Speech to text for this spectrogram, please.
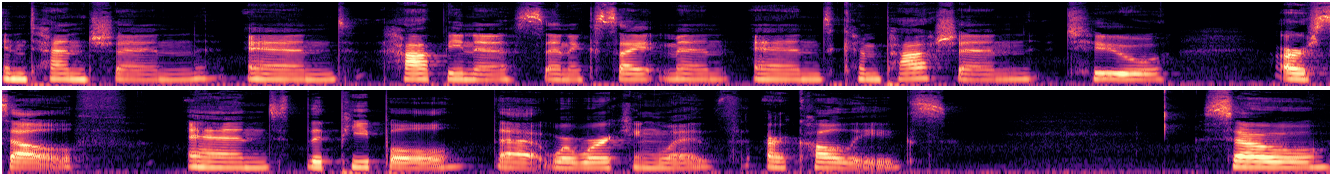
intention and happiness and excitement and compassion to ourself and the people that we're working with, our colleagues. So,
